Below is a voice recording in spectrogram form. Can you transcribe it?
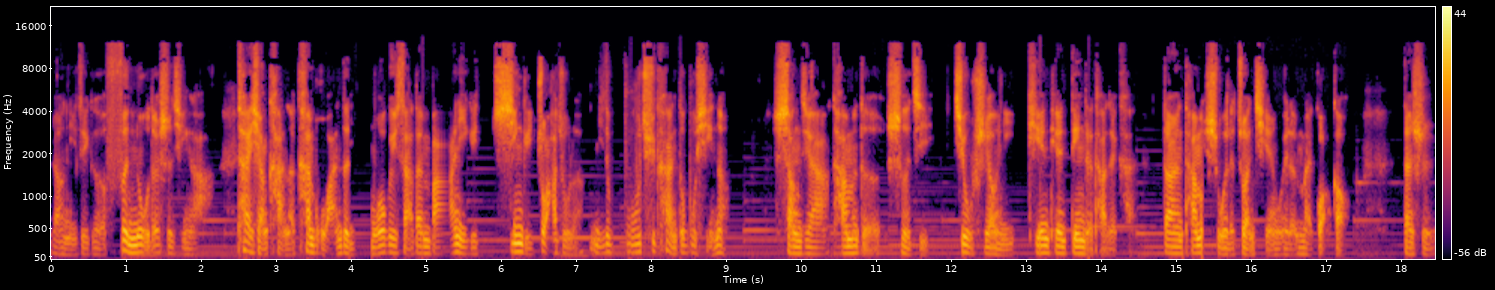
让你这个愤怒的事情啊。太想看了，看不完的魔鬼撒旦把你给心给抓住了，你都不去看都不行了。商家他们的设计就是要你天天盯着他在看，当然他们是为了赚钱，为了卖广告。但是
